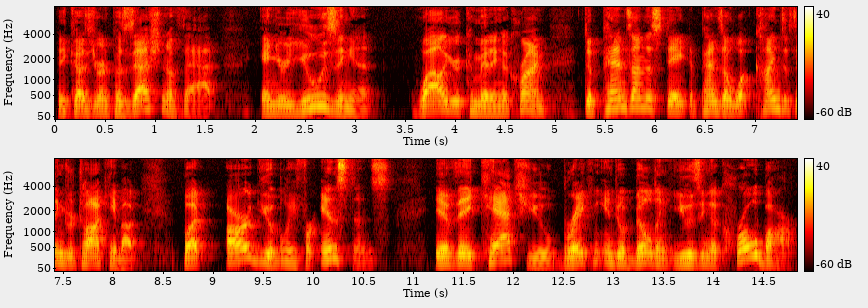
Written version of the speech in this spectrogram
because you're in possession of that and you're using it while you're committing a crime. Depends on the state, depends on what kinds of things we're talking about. But arguably, for instance, if they catch you breaking into a building using a crowbar,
